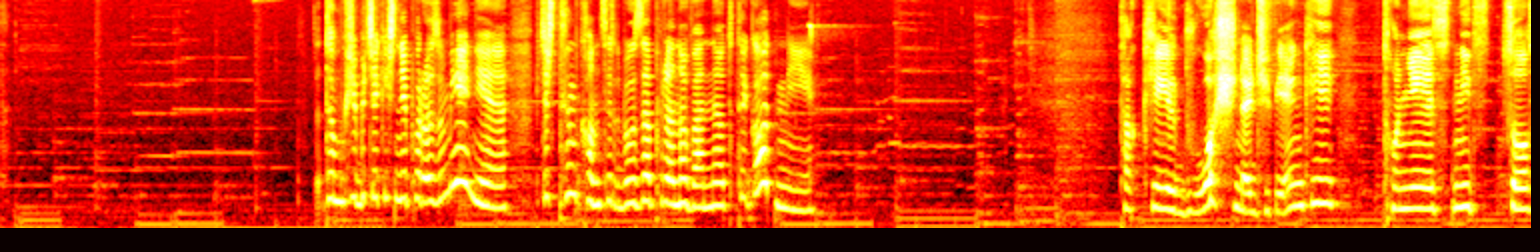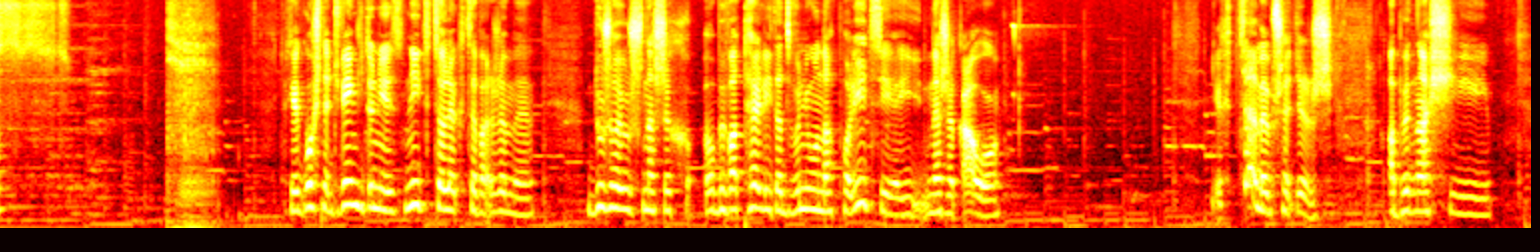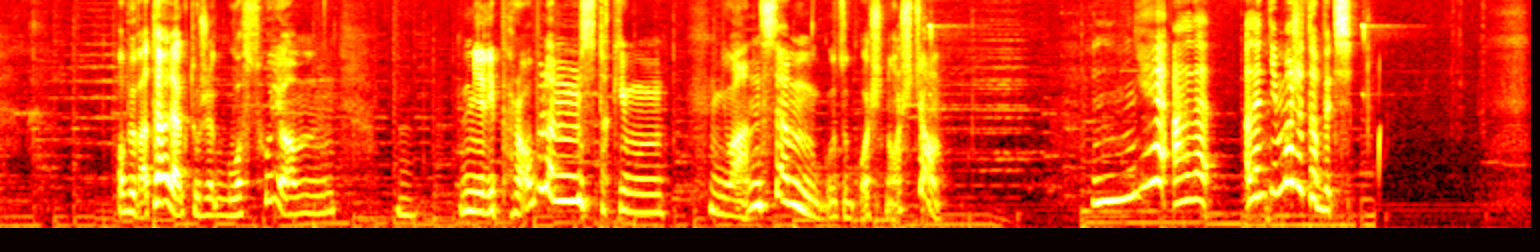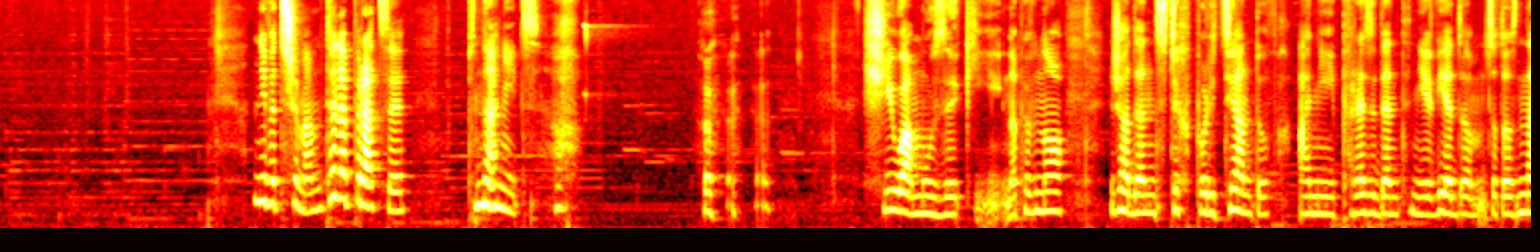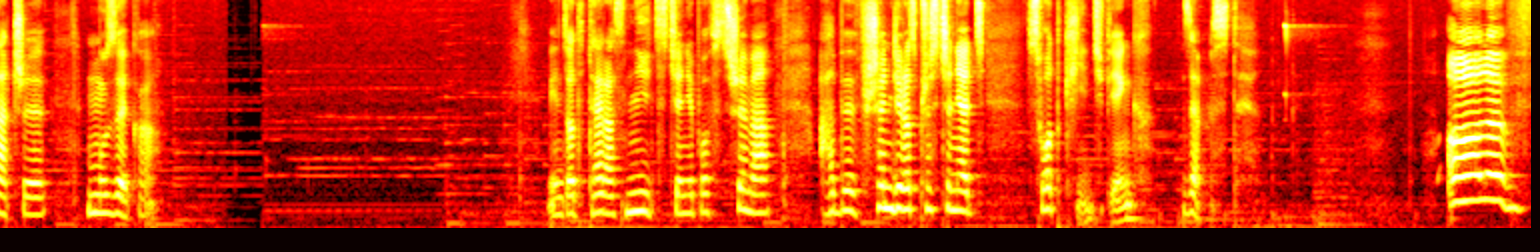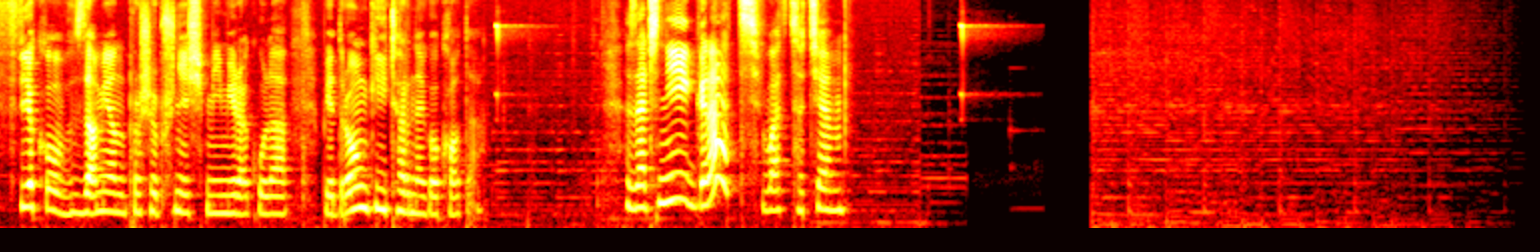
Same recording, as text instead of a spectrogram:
To, musi być jakieś nieporozumienie. Przecież ten koncert był zaplanowany od tygodni. Takie głośne dźwięki to nie jest nic, co. Pff. Takie głośne dźwięki to nie jest nic, co lekceważymy. Dużo już naszych obywateli zadzwoniło na policję i narzekało. Nie chcemy przecież, aby nasi obywatele, którzy głosują, mieli problem z takim niuansem, z głośnością. Nie, ale, ale nie może to być. Nie wytrzymam. Tyle pracy. Na nic. Och, Siła muzyki. Na pewno żaden z tych policjantów ani prezydent nie wiedzą, co to znaczy muzyka. Więc od teraz nic cię nie powstrzyma, aby wszędzie rozprzestrzeniać słodki dźwięk zemsty. Ale w, jako w zamian proszę przynieść mi Mirakula Biedronki i Czarnego Kota. Zacznij grać, władco ciem.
